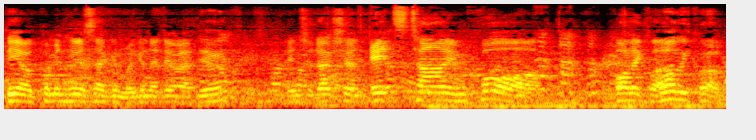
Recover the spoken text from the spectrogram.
Theo, come in here a second. We're going to do a Yeah. introduction. It's time for Volley Club. Volley Club.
